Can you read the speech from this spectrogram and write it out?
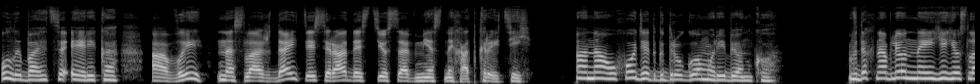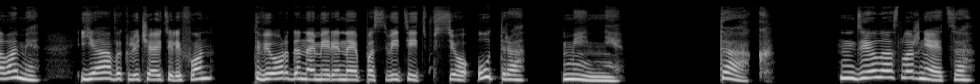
улыбается Эрика, а вы наслаждайтесь радостью совместных открытий. Она уходит к другому ребенку. Вдохновленная ее словами, я выключаю телефон, твердо намеренная посвятить все утро Минни. Так, дело осложняется.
